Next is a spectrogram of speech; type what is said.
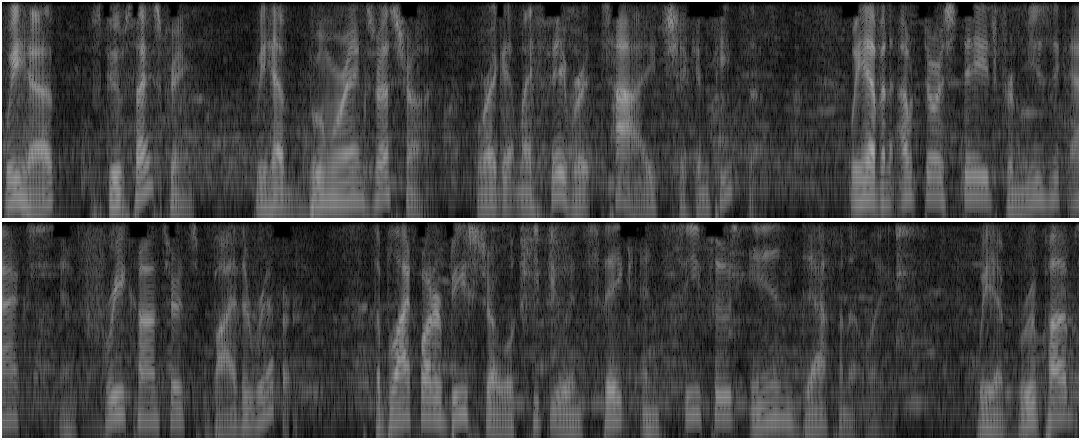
We have Scoops Ice Cream. We have Boomerang's Restaurant where I get my favorite Thai chicken pizza. We have an outdoor stage for music acts and free concerts by the river. The Blackwater Bistro will keep you in steak and seafood indefinitely. We have brew pubs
